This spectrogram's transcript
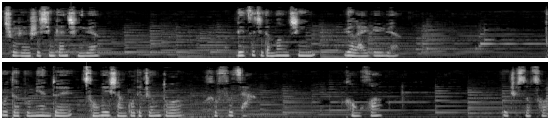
却仍是心甘情愿，离自己的梦境越来越远，不得不面对从未想过的争夺和复杂、恐慌、不知所措。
